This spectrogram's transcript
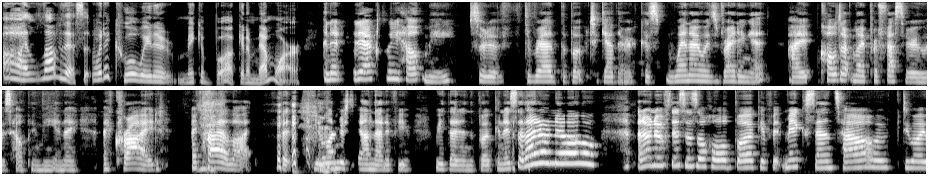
"Oh, I love this. What a cool way to make a book and a memoir." And it, it actually helped me sort of thread the book together because when I was writing it, I called up my professor who was helping me and I, I cried. I cry a lot, but you'll understand that if you read that in the book. And I said, I don't know. I don't know if this is a whole book, if it makes sense. How do I,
